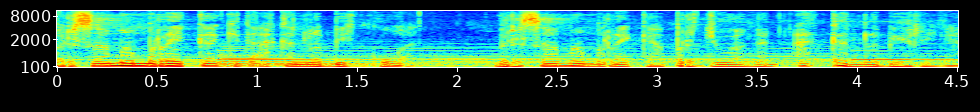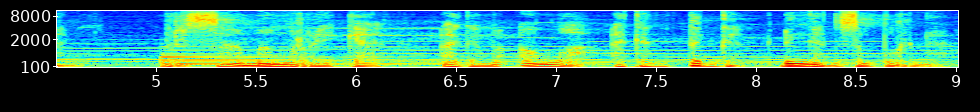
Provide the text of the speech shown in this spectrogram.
Bersama mereka kita akan lebih kuat. Bersama mereka perjuangan akan lebih ringan. Bersama mereka agama Allah akan tegak dengan sempurna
